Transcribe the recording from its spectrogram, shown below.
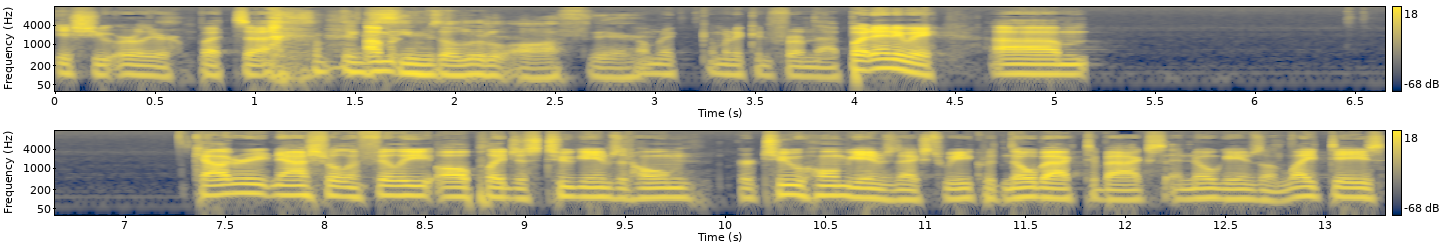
issue earlier, but uh, Something I'm, seems a little off there. I'm gonna I'm gonna confirm that. But anyway, um, Calgary, Nashville, and Philly all play just two games at home or two home games next week with no back to backs and no games on light days.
